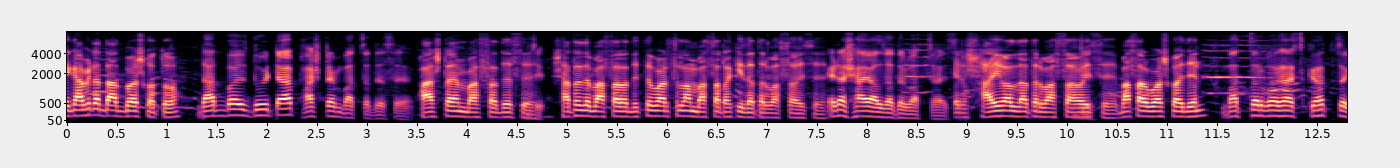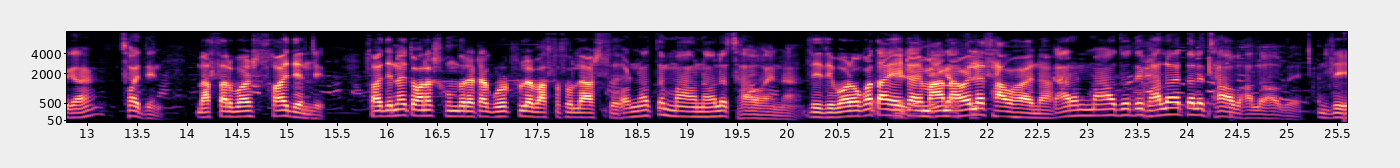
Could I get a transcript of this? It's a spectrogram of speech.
এই গাভিটার দাঁত বয়স কত? দাঁত বয়স দুইটা ফার্স্ট টাইম বাচ্চা দিয়েছে। ফার্স্ট টাইম বাচ্চা দিয়েছে। সাথে যে বাচ্চাটা দিতে পারছিলাম বাচ্চাটা কি জাতের বাচ্চা হয়েছে? এটা সাইওয়াল জাতের বাচ্চা হয়েছে। এটা সাইওয়াল জাতের বাচ্চা হয়েছে। বাচ্চার বয়স কয়দিন? বাচ্চার বয়স আজকে হচ্ছে গা ছয় দিন। বাচ্চার বয়স ছয় দিন। জি। ছয় দিনে তো অনেক সুন্দর একটা গ্রোথ ফুলের বাচ্চা চলে আসছে। ঘটনা হচ্ছে মা না হলে ছাও হয় না। জি জি বড় কথা এটাই মা না হইলে ছাও হয় না। কারণ মাও যদি ভালো হয় তাহলে ছাও ভালো হবে। জি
